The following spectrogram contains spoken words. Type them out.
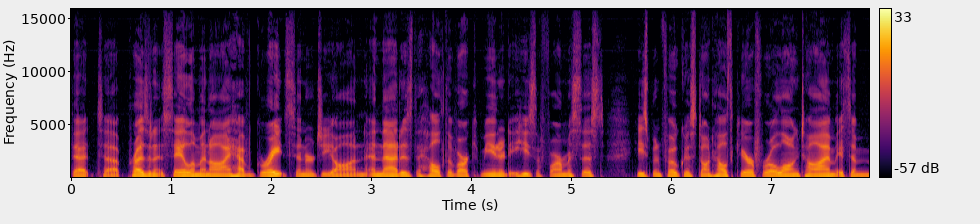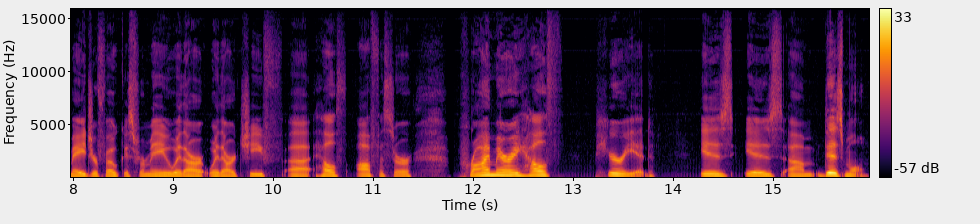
that uh, President Salem and I have great synergy on, and that is the health of our community. He's a pharmacist. He's been focused on healthcare for a long time. It's a major focus for me with our with our chief uh, health officer. Primary health, period is is um, dismal,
